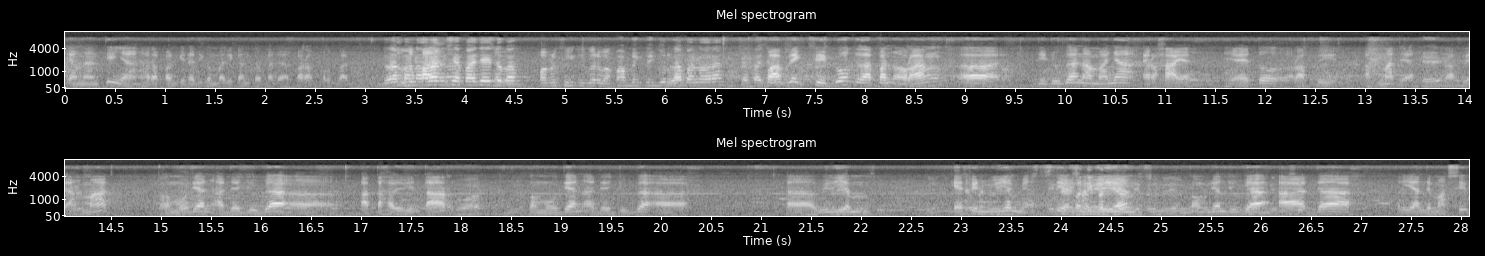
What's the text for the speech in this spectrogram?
yang nantinya harapan kita dikembalikan kepada para korban. Delapan orang siapa aja itu bang? Public figure bang. Public figure. Delapan orang siapa aja? Public figure delapan orang uh, diduga namanya RH ya, yaitu Raffi Ahmad ya, Raffi Ahmad. Kemudian ada juga uh, Atta Halilintar. Kemudian ada juga uh, uh, William Kevin William ya, Stephen William. Kemudian juga ada Rian Demasif.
